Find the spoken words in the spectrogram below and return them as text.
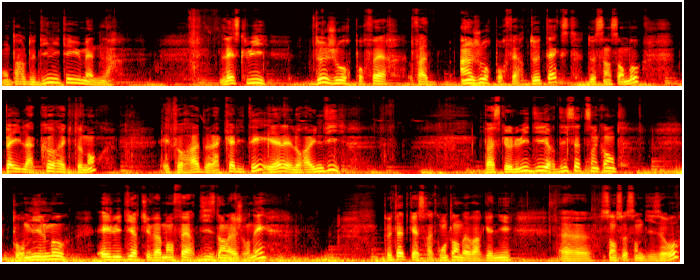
on parle de dignité humaine là. Laisse-lui deux jours pour faire, enfin un jour pour faire deux textes de 500 mots, paye-la correctement et tu auras de la qualité et elle, elle aura une vie. Parce que lui dire 17,50 pour 1000 mots et lui dire tu vas m'en faire 10 dans la journée, peut-être qu'elle sera contente d'avoir gagné 170 euh, euros,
